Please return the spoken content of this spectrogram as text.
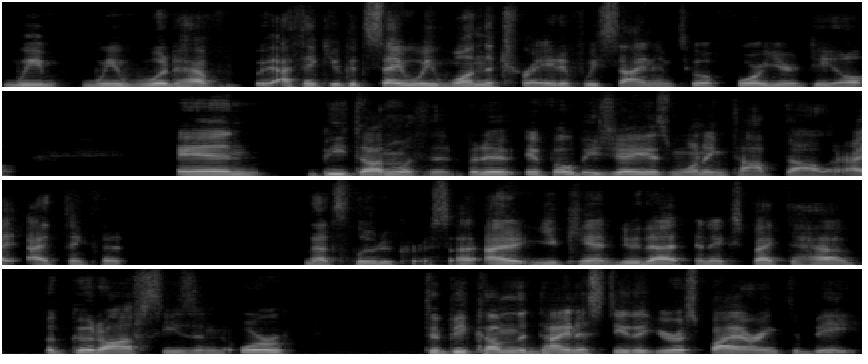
we we would have I think you could say we won the trade if we signed him to a 4-year deal and be done with it. But if, if OBJ is wanting top dollar, I, I think that that's ludicrous. I, I you can't do that and expect to have a good off season or to become the dynasty that you're aspiring to be.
